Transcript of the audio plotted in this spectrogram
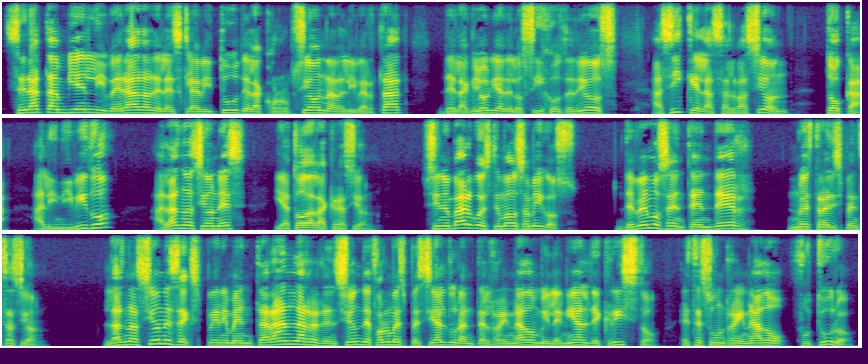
será también liberada de la esclavitud, de la corrupción a la libertad, de la gloria de los hijos de Dios. Así que la salvación toca al individuo, a las naciones y a toda la creación. Sin embargo, estimados amigos, debemos entender nuestra dispensación. Las naciones experimentarán la redención de forma especial durante el reinado milenial de Cristo. Este es un reinado futuro,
